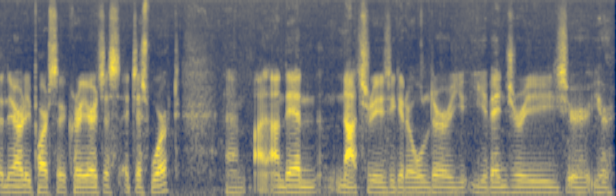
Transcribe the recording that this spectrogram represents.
in the early parts of the career, it just it just worked, um, and, and, then naturally as you get older, you, you have injuries, you're you're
